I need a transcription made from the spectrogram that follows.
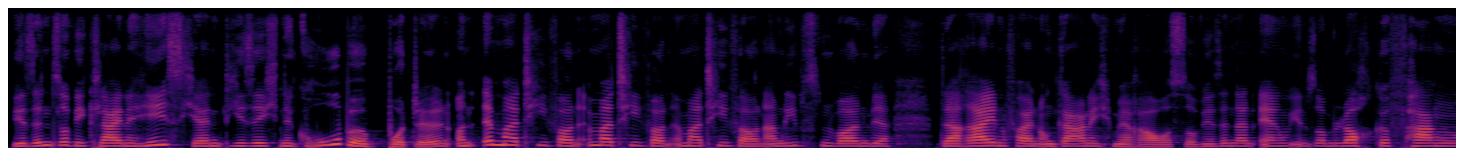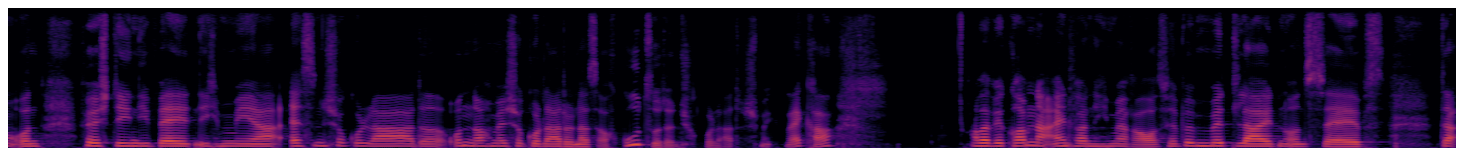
wir sind so wie kleine Häschen, die sich eine Grube buddeln und immer tiefer und immer tiefer und immer tiefer und am liebsten wollen wir da reinfallen und gar nicht mehr raus. So, wir sind dann irgendwie in so einem Loch gefangen und verstehen die Welt nicht mehr, essen Schokolade und noch mehr Schokolade und das ist auch gut so, denn Schokolade schmeckt lecker. Aber wir kommen da einfach nicht mehr raus. Wir bemitleiden uns selbst. Da,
